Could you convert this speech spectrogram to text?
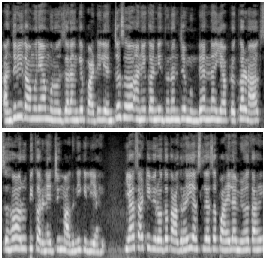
अंजली दामोनिया मनोज जरांगे पाटील यांच्यासह अनेकांनी धनंजय मुंडे यांना या प्रकरणात सहआरोपी करण्याची मागणी केली आहे. यासाठी विरोधक आग्रही असल्याचं पाहायला मिळत आहे.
